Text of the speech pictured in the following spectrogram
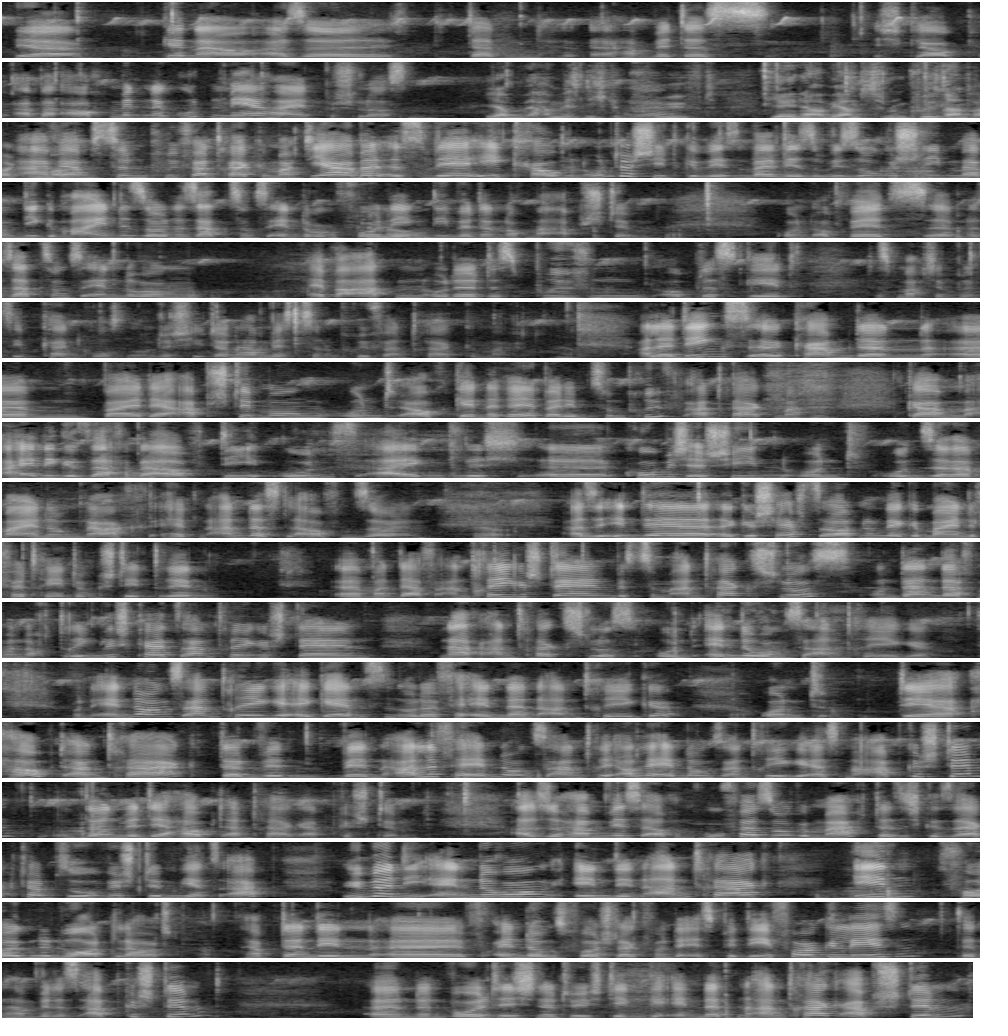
Ja, genau. Also dann haben wir das, ich glaube, aber auch mit einer guten Mehrheit beschlossen. ja, haben wir es nicht geprüft? Ja, genau, wir haben es zu einem Prüfantrag Ah, wir gemacht. haben es zu einem Prüfantrag gemacht. Ja, aber es wäre eh kaum ein Unterschied gewesen, weil wir sowieso geschrieben haben, die Gemeinde soll eine Satzungsänderung vorlegen, Genau. die wir dann nochmal abstimmen. Ja. Und ob wir jetzt äh, eine Satzungsänderung erwarten oder das prüfen, ob das geht, das macht im Prinzip keinen großen Unterschied. Dann haben wir es zu einem Prüfantrag gemacht. Ja. Allerdings äh, kam dann ähm, bei der Abstimmung und auch generell bei dem zum Prüfantrag machen, kamen einige Sachen auf, die uns eigentlich äh, komisch erschienen und unserer Meinung nach hätten anders laufen sollen. Ja. Also in der äh, Geschäftsordnung der Gemeindevertretung steht drin, äh, man darf Anträge stellen bis zum Antragsschluss und dann darf man noch Dringlichkeitsanträge stellen nach Antragsschluss und Änderungsanträge. Und Änderungsanträge ergänzen oder verändern Anträge. Und der Hauptantrag, dann werden, werden alle Veränderungsanträge, alle Änderungsanträge erstmal abgestimmt und dann wird der Hauptantrag abgestimmt. Also haben wir es auch im Hufer so gemacht, dass ich gesagt habe, so, wir stimmen jetzt ab über die Änderung in den Antrag in folgenden Wortlaut. Habe dann den äh, Änderungsvorschlag von der SPD vorgelesen, dann haben wir das abgestimmt. Ähm, dann wollte ich natürlich den geänderten Antrag abstimmen.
